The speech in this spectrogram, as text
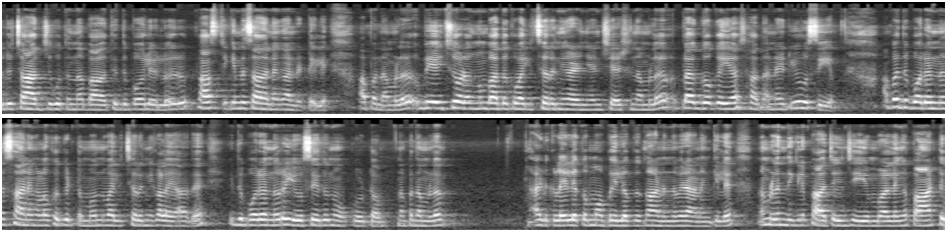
ഒരു ചാർജ് കുത്തുന്ന ഭാഗത്ത് ഇതുപോലെയുള്ള ഒരു പ്ലാസ്റ്റിക്കിന്റെ സാധനം കണ്ടിട്ടില്ലേ? അപ്പോൾ നമ്മൾ ഉപയോഗിച്ച് തുടങ്ങുമ്പോൾ അതൊക്കെ വലിച്ചെറിഞ്ഞ് കഴിഞ്ഞതിന് ശേഷം നമ്മൾ പ്ലഗൊക്കെ ഈ സാധാരണയായിട്ട് യൂസ് ചെയ്യും. അപ്പോൾ ഇതുപോലെ ഒന്ന് സാധനങ്ങളൊക്കെ കിട്ടുമ്പോൾ ഒന്ന് വലിച്ചെറിഞ്ഞ് കളയാതെ ഇതുപോലെ ഒന്ന് റീയൂസ് ചെയ്ത് നോക്കൂ കേട്ടോ അപ്പോൾ നമ്മൾ അടുക്കളയിലൊക്കെ മൊബൈലൊക്കെ കാണുന്നവരാണെങ്കിൽ നമ്മൾ എന്തെങ്കിലും പാചകം ചെയ്യുമ്പോൾ അല്ലെങ്കിൽ പാട്ട്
